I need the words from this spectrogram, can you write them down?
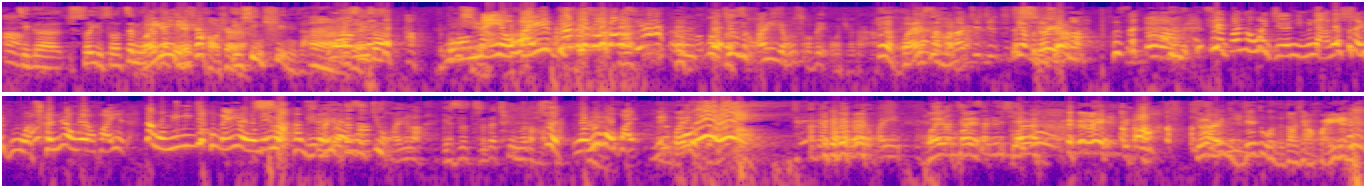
嗯这个所以说证明怀孕也是好事啊有兴趣，你知道嗯吗？我没所以说好，恭喜没有怀孕，不要再说恭喜啊！我就是怀孕也无所谓，我觉得啊。对，怀了怎么了？这这这见不得人吗？不是，现在观众会觉得你们两个在说服我承认我有怀孕，但我明明就没有，我没办法承是你没有，但是。就怀孕了，也是值得庆祝的好事。是我如果怀没怀就我没有孕。怀孕，怀孕怀孕三人行。徐老师，你这肚子倒像怀孕的。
